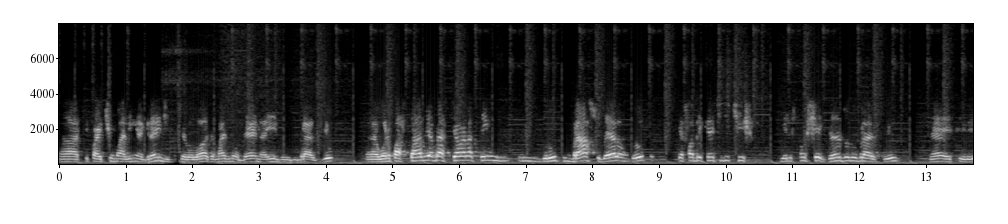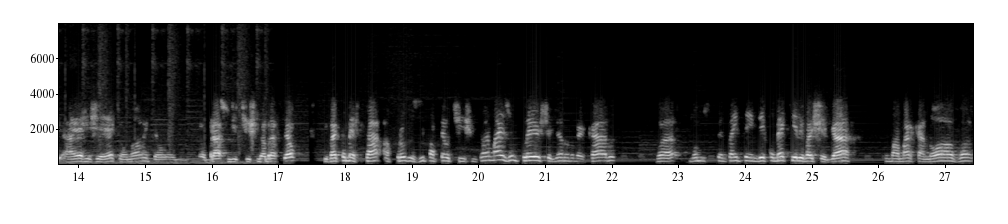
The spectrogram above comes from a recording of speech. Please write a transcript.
uh, que partiu uma linha grande de celulose, a mais moderna aí do, do Brasil, uh, o ano passado. E a Bracel ela tem um, um, grupo, um braço dela, um grupo que é fabricante de ticho. E eles estão chegando no Brasil né, esse, a RGE, que é o nome, que é o, é o braço de ticho da Bracel, e vai começar a produzir papel ticho. Então é mais um player chegando no mercado. Vamos tentar entender como é que ele vai chegar, uma marca nova,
